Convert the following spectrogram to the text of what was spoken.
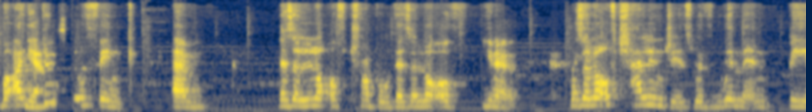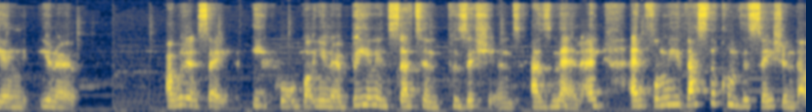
But I yeah. do still think um there's a lot of trouble there's a lot of you know there's a lot of challenges with women being you know I wouldn't say equal, but you know, being in certain positions as men. And and for me, that's the conversation that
